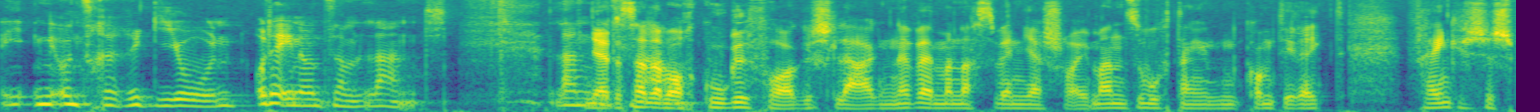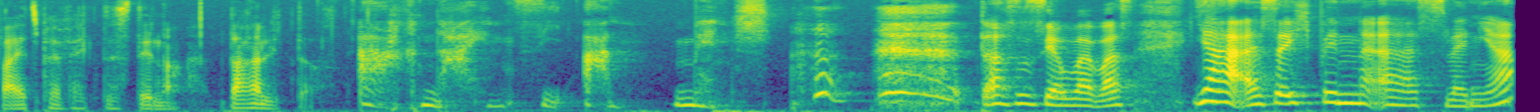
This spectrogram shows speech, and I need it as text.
in unserer Region oder in unserem Land. Ja, das hat aber auch Google vorgeschlagen. Ne? Wenn man nach Svenja Scheumann sucht, dann kommt direkt Fränkische Schweiz, perfektes Dinner. Daran liegt das. Ach nein, sieh an. Mensch, das ist ja mal was. Ja, also ich bin äh, Svenja,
